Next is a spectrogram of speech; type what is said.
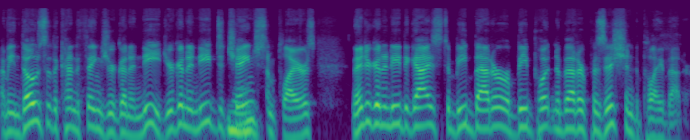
I mean, those are the kind of things you're going to need. You're going to need to change mm-hmm. some players. Then you're going to need the guys to be better or be put in a better position to play better.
